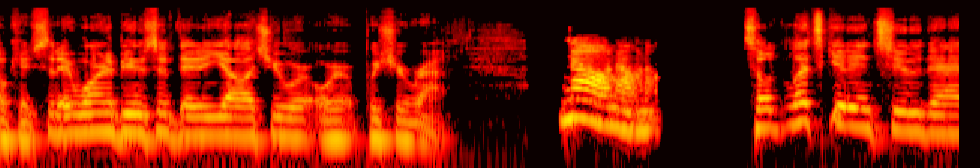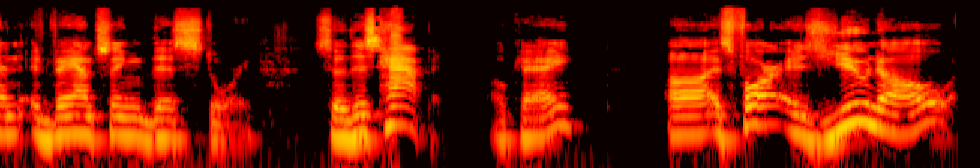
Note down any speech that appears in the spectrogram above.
Okay, so they weren't abusive. They didn't yell at you or, or push you around. No, no, no. So let's get into then advancing this story. So this happened, okay? Uh, as far as you know,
